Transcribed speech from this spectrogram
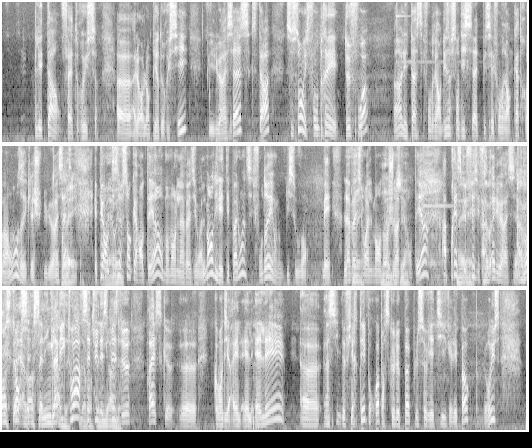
l'État en fait russe, euh, alors l'Empire de Russie, puis l'URSS, etc., se sont effondrés deux fois Hein, L'État s'est effondré en 1917, puis s'est effondré en 91 avec la chute de l'URSS. Et puis en 1941, au moment de l'invasion allemande, il était pas loin de s'effondrer, on l'oublie souvent. Mais l'invasion allemande en juin 41 a presque fait s'effondrer l'URSS. Avant, La victoire, c'est une espèce de presque, euh, comment dire, elle, elle, elle est euh, un signe de fierté. Pourquoi? Parce que le peuple soviétique à l'époque, le peuple russe,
